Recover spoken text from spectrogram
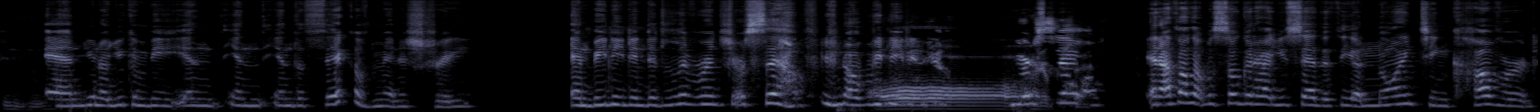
Mm-hmm. And you know, you can be in in in the thick of ministry and be needing deliverance yourself. You know, be needing oh, yourself. 100%. And I thought that was so good how you said that the anointing covered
